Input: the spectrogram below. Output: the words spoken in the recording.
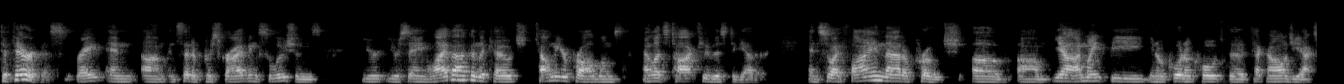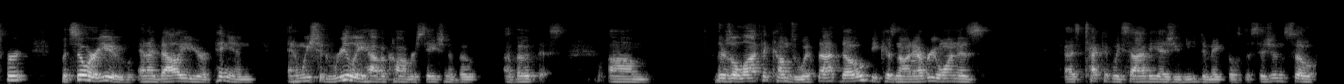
To therapists, right? And um, instead of prescribing solutions, you're, you're saying, lie back on the couch, tell me your problems, and let's talk through this together. And so I find that approach of, um, yeah, I might be, you know, quote unquote, the technology expert, but so are you, and I value your opinion, and we should really have a conversation about about this. Um, there's a lot that comes with that, though, because not everyone is as technically savvy as you need to make those decisions. So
